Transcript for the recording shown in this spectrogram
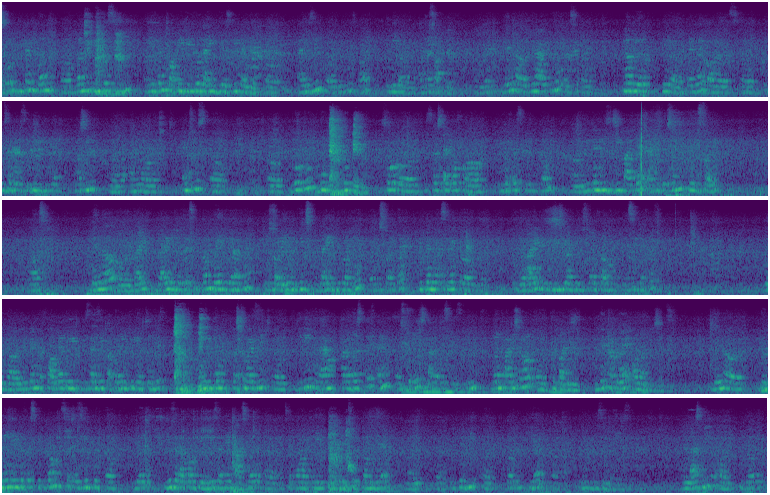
so you can run uh, it into a CD or you can copy it into a live USB pen drive uh, using uh, Bluetooth or any uh, other software. Uh, then uh, you have to uh, uh, plug your uh, pen drive or uh, uh, insert your CD into your machine uh, and uh, and choose uh, uh, go to boot boot. So uh, such type of uh, interface will come. Uh, you can use GParted application to install it. Uh, then the uh, interface will come where you have to install in which drive you want to uh, install the. You can uh, select uh, the in which you have to install from this interface. Then uh, you can format it, resize it according to your changes, and you can customize it, uh, giving RAM another space and uh, storage another space in one partition or uh, two partition, and then apply all operations. Then uh, the main interface will come, such as you put uh, your user account, your username, password, uh, etc. or name, it should come there. Uh, uh, it will be uh, come here uh, in this interface. And lastly, uh, the, the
